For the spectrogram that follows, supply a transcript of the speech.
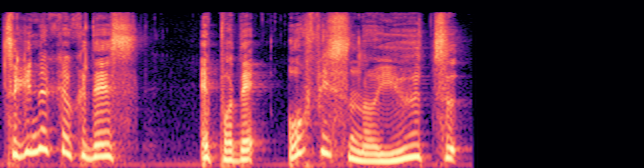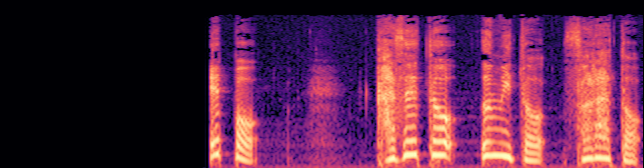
次の曲です。エポでオフィスの憂鬱。エポ、風と海と空と。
